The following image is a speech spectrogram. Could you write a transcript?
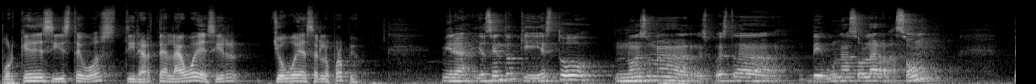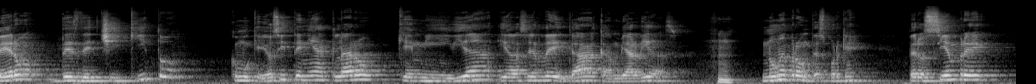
¿Por qué decidiste vos tirarte al agua y decir, yo voy a hacer lo propio? Mira, yo siento que esto no es una respuesta de una sola razón, pero desde chiquito, como que yo sí tenía claro que mi vida iba a ser dedicada a cambiar vidas. Hmm. No me preguntes por qué, pero siempre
